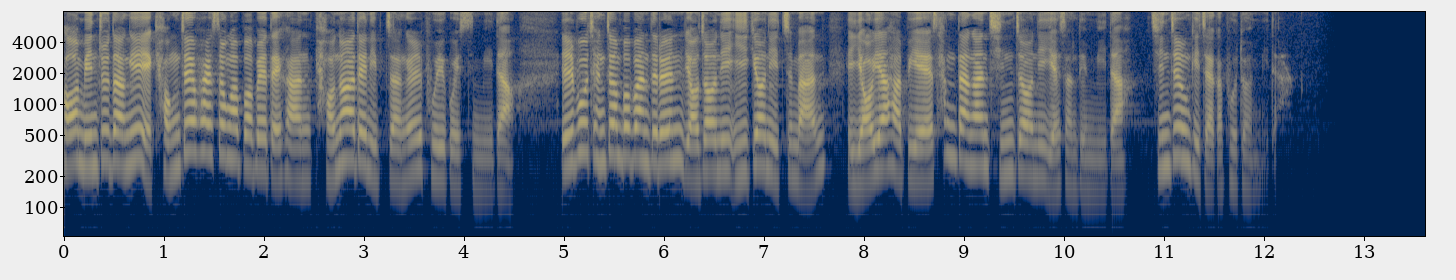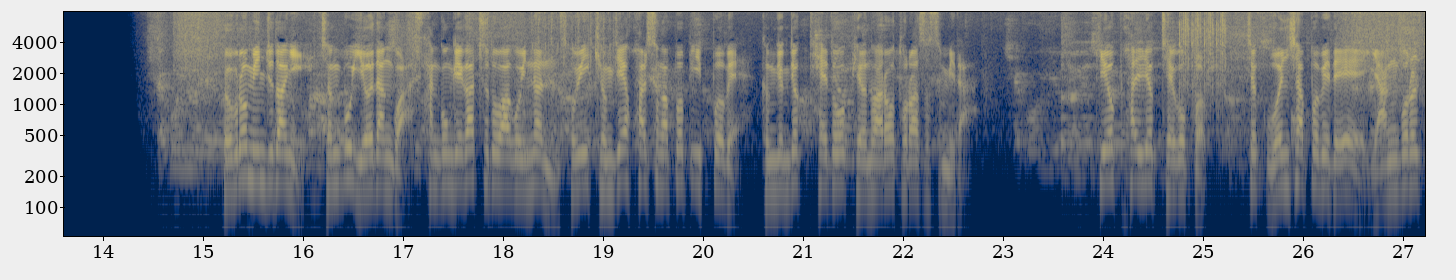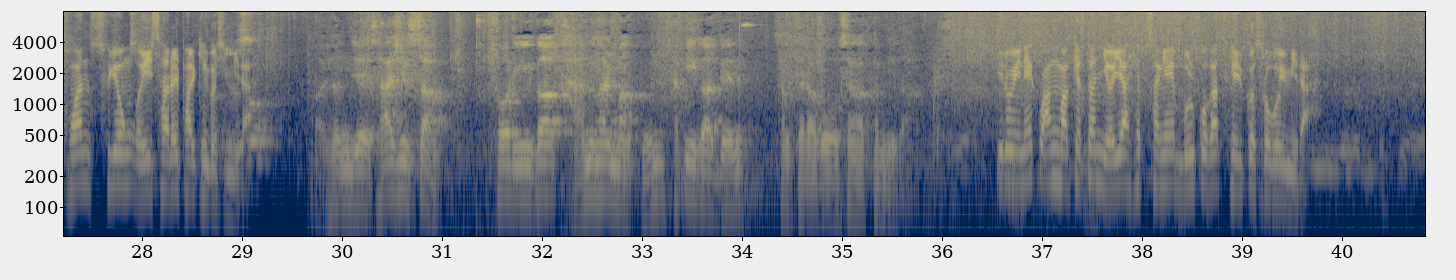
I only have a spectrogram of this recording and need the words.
더민주당이 경제 활성화법에 대한 변화된 입장을 보이고 있습니다. 일부 쟁점 법안들은 여전히 이견이 있지만 여야 합의에 상당한 진전이 예상됩니다. 진재훈 기자가 보도합니다. 더불어민주당이 정부 여당과 상공계가 주도하고 있는 소위 경제 활성화법 입법에 긍정적 태도 변화로 돌아섰습니다. 기업 활력 제고법, 즉 원샷법에 대해 양보를 통한 수용 의사를 밝힌 것입니다. 현재 사실상 처리가 가능할 만큼 합의가 된 상태라고 생각합니다. 이로 인해 꽉 막혔던 여야 협상의 물꼬가 트일 것으로 보입니다.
